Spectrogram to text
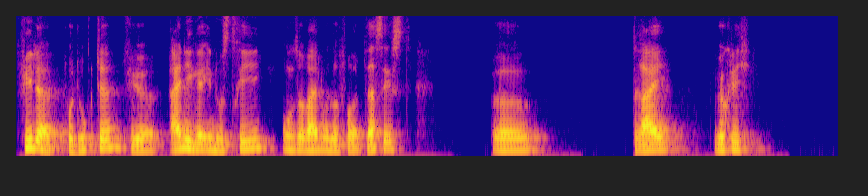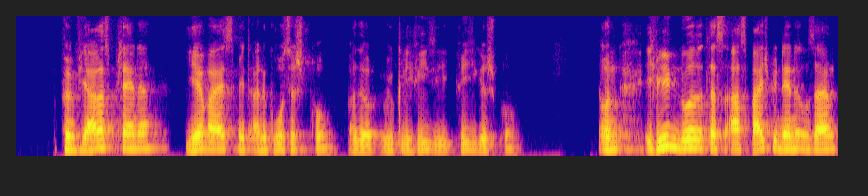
viele Produkte, für einige Industrie und so weiter und so fort. Das ist äh, drei wirklich fünf Jahrespläne, jeweils mit einem großen Sprung, also wirklich riesig, riesiger Sprung. Und ich will nur das als Beispiel nennen und sagen,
